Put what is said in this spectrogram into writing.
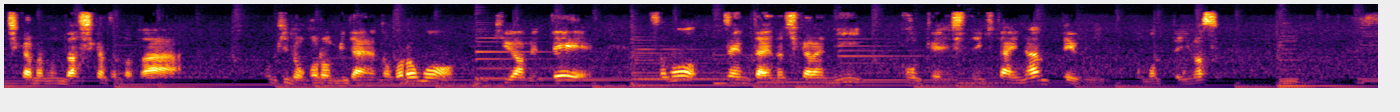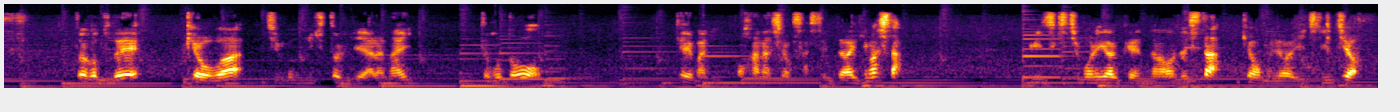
力の出し方とか、置きどころみたいなところも極めて、その全体の力に貢献していきたいなっていうふうに思っています。ということで今日は自分一人でやらないってことをテーマにお話をさせていただきました。水吉森学園の青でした。今日も良い一日を。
